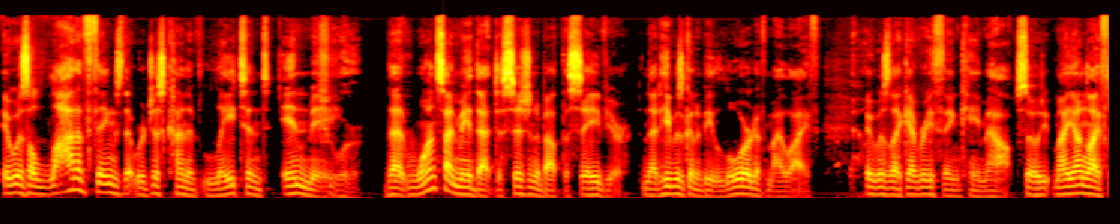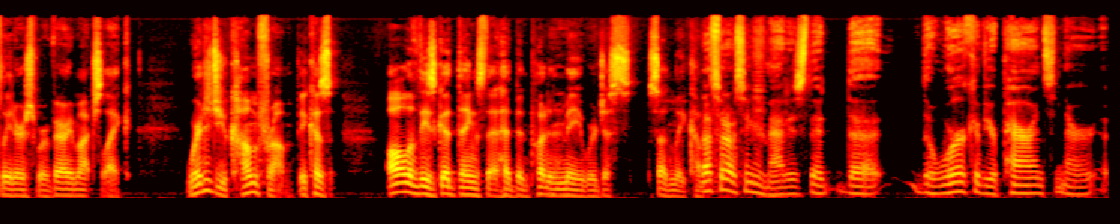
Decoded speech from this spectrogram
it was a lot of things that were just kind of latent in me. Sure. That once I made that decision about the Savior and that He was going to be Lord of my life, it was like everything came out. So my young life leaders were very much like, where did you come from? Because all of these good things that had been put in me were just suddenly coming. That's what I was thinking, Matt, is that the the work of your parents and their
